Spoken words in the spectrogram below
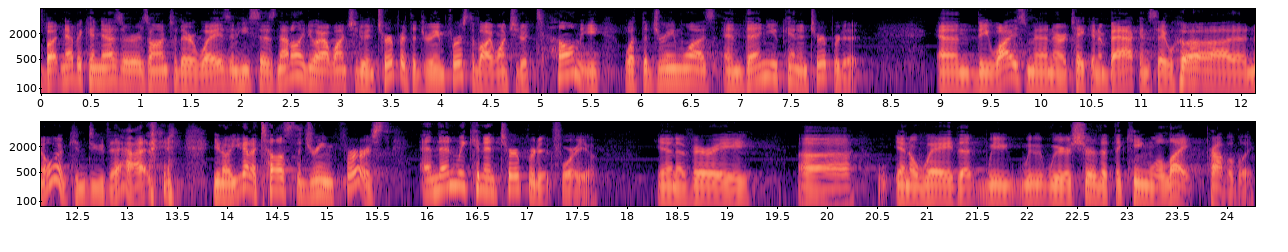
but Nebuchadnezzar is on to their ways and he says, not only do I want you to interpret the dream, first of all, I want you to tell me what the dream was and then you can interpret it. And the wise men are taken aback and say, well, no one can do that. you know, you gotta tell us the dream first and then we can interpret it for you in a very, uh, in a way that we, we, we're sure that the king will like, probably.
